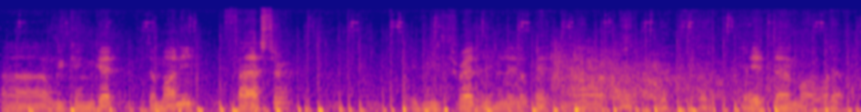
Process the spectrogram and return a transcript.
uh, we can get the money faster if we threaten a little bit more, hit them or whatever.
